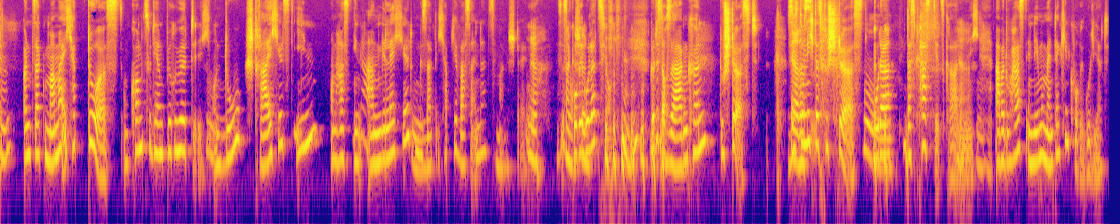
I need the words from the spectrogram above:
Mhm. und sagt, Mama, ich habe Durst und kommt zu dir und berührt dich. Mhm. Und du streichelst ihn und hast ihn angelächelt Mhm. und gesagt, ich habe dir Wasser in dein Zimmer gestellt. Ja. Das ist Dankeschön. Koregulation. Du hättest auch sagen können, du störst. Siehst Ja, du nicht, dass du störst? Oder das passt jetzt gerade nicht. Aber du hast in dem Moment dein Kind koreguliert.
